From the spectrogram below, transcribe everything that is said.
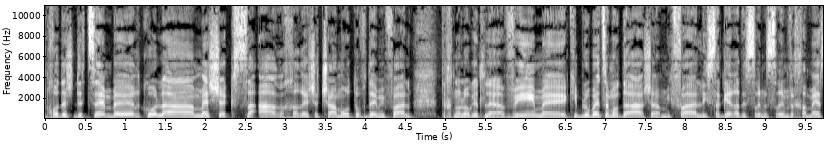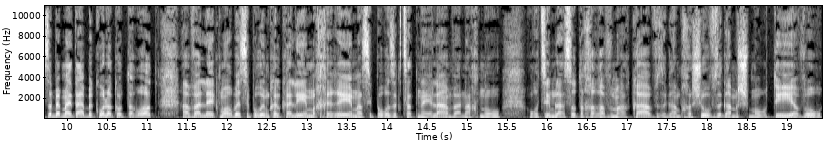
בחודש דצמבר כל המשק סער אחרי ש-900 עובדי מפעל טכנולוגיות להבים uh, קיבלו בעצם הודעה שהמפעל ייסגר עד 2025. זה באמת היה בכל הכותרות, אבל uh, כמו הרבה סיפורים כלכליים אחרים, הסיפור הזה קצת נעלם ואנחנו רוצים לעשות אחריו מעקב, זה גם חשוב, זה גם משמעותי עבור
